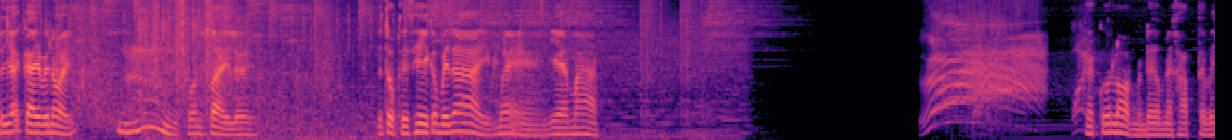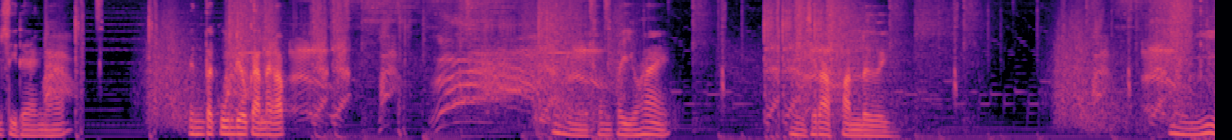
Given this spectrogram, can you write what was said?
ระยะไกลไปหน่อย อืมชนใส่เลย จะจบเท่ๆก็ไม่ได้แม่แย่มากแกก็หลอดเหมือนเดิมนะครับ แต่เป็นสีแดงนะฮะเป็นตระกูลเดียวกันนะครับทำตีเขาให้นี่ฉลาบฟันเลยนี่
